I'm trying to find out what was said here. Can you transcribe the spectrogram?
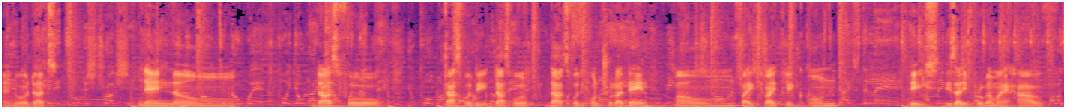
and all that. Then um, that's for that's for the that's for that's for the controller. Then um if I, if I click on this these are the program I have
